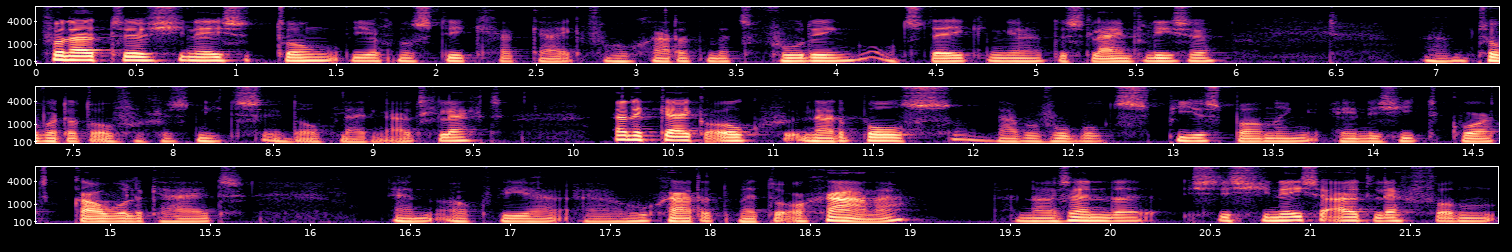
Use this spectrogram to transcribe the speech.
Vanuit de Chinese tongdiagnostiek ga ik kijken van hoe gaat het met voeding, ontstekingen, de slijmvliezen. Um, zo wordt dat overigens niet in de opleiding uitgelegd. En ik kijk ook naar de pols, naar bijvoorbeeld spierspanning, energietekort, kouwelijkheid. En ook weer uh, hoe gaat het met de organen. Nou zijn de, Chinese uitleg van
